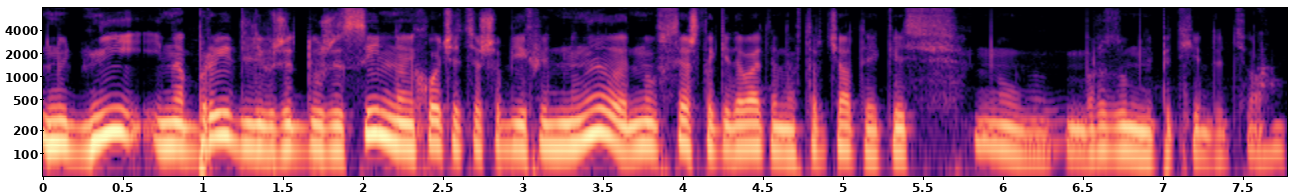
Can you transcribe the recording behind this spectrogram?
нудні і набридлі вже дуже сильно, і хочеться, щоб їх відмінили. Ну, все ж таки, давайте не втрачати якийсь ну, розумний підхід до цього.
